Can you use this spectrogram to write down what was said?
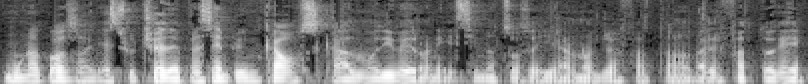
una cosa che succede per esempio in Caos Calmo di Veronesi, non so se gliel'hanno già fatto notare, il fatto che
